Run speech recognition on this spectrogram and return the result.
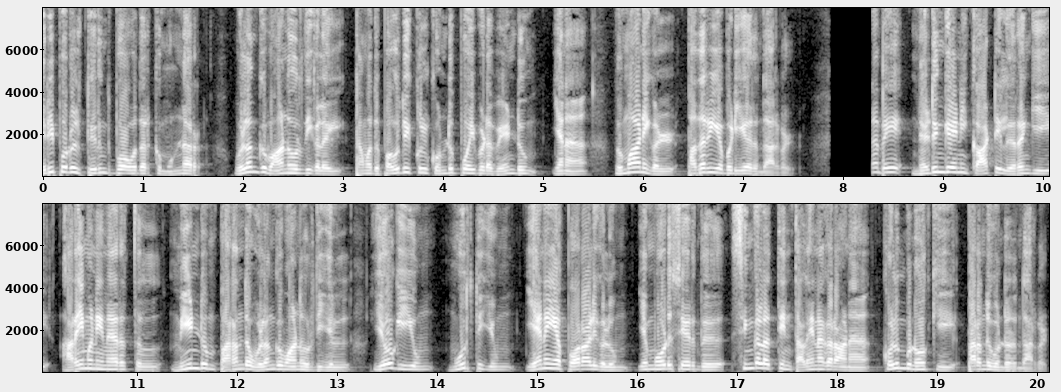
எரிபொருள் தீர்ந்து போவதற்கு முன்னர் உலங்கு வானூர்திகளை தமது பகுதிக்குள் கொண்டு போய்விட வேண்டும் என விமானிகள் பதறியபடியே இருந்தார்கள். எனவே நெடுங்கேணி காட்டில் இறங்கி அரை மணி நேரத்தில் மீண்டும் பறந்த உலங்கு வானூர்தியில் யோகியும் மூர்த்தியும் ஏனைய போராளிகளும் எம்மோடு சேர்ந்து சிங்களத்தின் தலைநகரான கொழும்பு நோக்கி பறந்து கொண்டிருந்தார்கள்.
